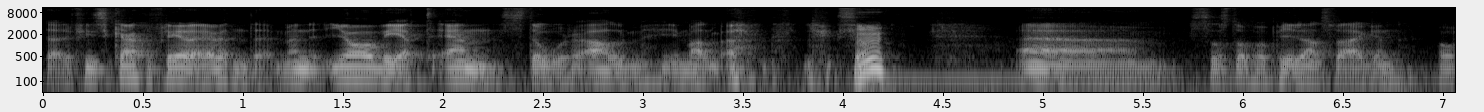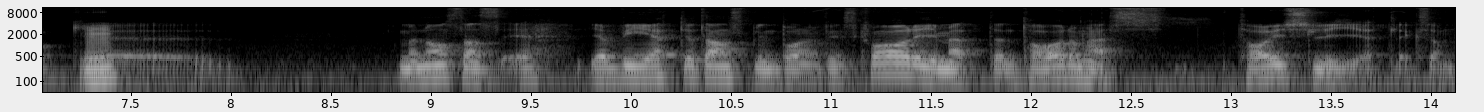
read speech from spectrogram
det finns kanske flera, jag vet inte, men jag vet en stor alm i Malmö. Liksom. Mm. Um, som står på Pilansvägen. Och mm. uh, men någonstans, eh, jag vet ju att ansblindborren finns kvar i och med att den tar de här tar ju slyet liksom.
